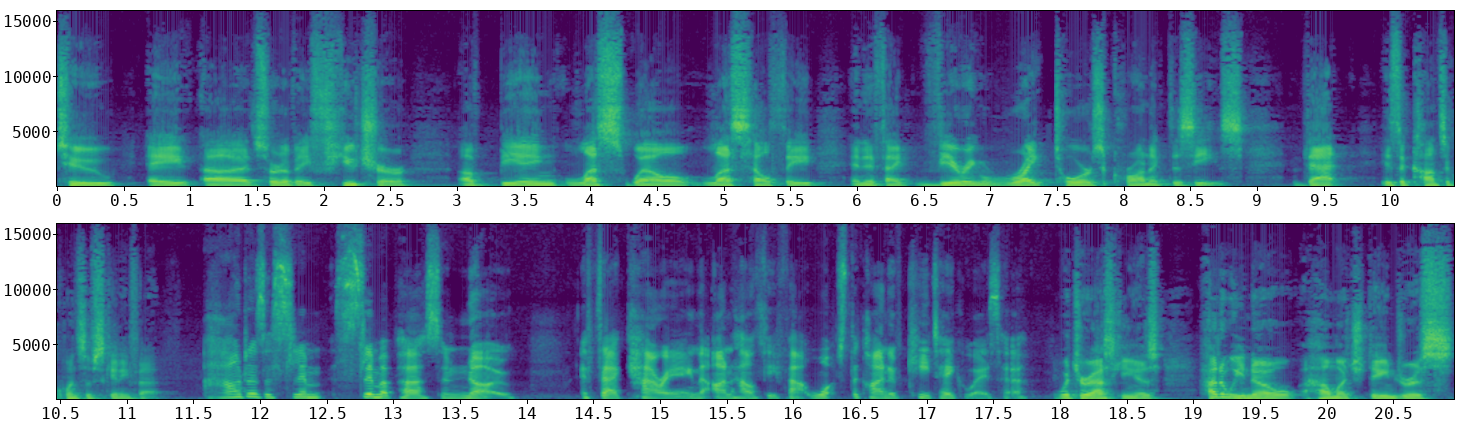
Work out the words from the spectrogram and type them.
to a uh, sort of a future of being less well, less healthy, and in fact, veering right towards chronic disease. That is a consequence of skinny fat. How does a slim slimmer person know if they're carrying the unhealthy fat? What's the kind of key takeaways here? What you're asking is how do we know how much dangerous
